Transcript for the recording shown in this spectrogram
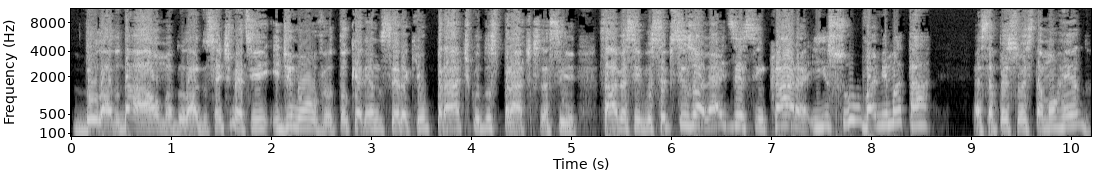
do lado da alma, do lado dos sentimentos. E, e, de novo, eu tô querendo ser aqui o prático dos práticos, assim, sabe? Assim, você precisa olhar e dizer assim, cara, isso vai me matar essa pessoa está morrendo.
